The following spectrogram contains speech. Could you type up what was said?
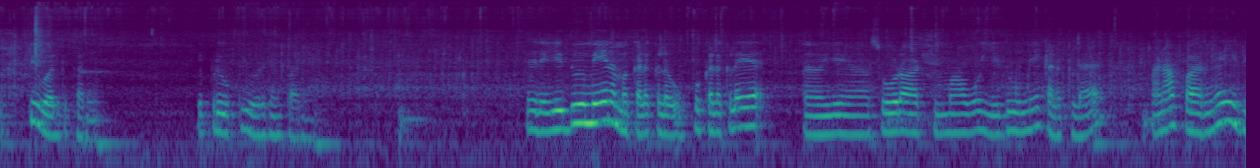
உப்பி வருது பாருங்கள் எப்படி உப்பி வருதுன்னு பாருங்கள் இதில் எதுவுமே நம்ம கலக்கலை. உப்பு கலக்கலை. சோடா மாவோ எதுவுமே கலக்கலை. ஆனால் பாருங்கள் இது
